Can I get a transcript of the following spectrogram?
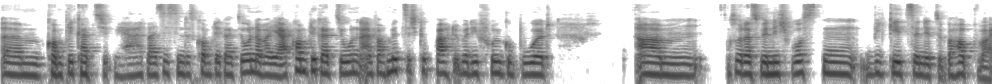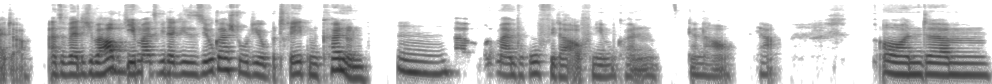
ähm, Komplikationen, ja, weiß ich, sind das Komplikationen, aber ja, Komplikationen einfach mit sich gebracht über die Frühgeburt, ähm, so dass wir nicht wussten, wie geht es denn jetzt überhaupt weiter? Also werde ich überhaupt mhm. jemals wieder dieses Yoga-Studio betreten können mhm. äh, und meinen Beruf wieder aufnehmen können. Genau, ja. Und ähm,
